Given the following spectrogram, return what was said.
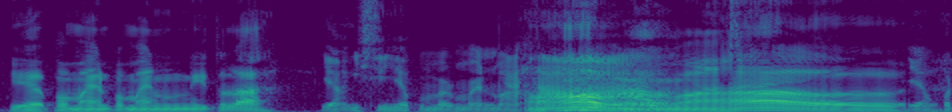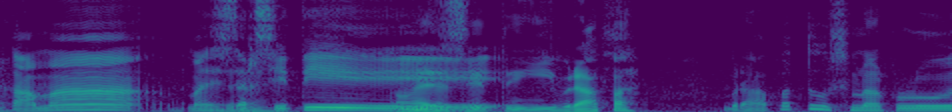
ya pemain-pemain itulah. yang isinya pemain-pemain Oh, mahal mahal. yang pertama Manchester City Manchester City berapa? berapa tuh 99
